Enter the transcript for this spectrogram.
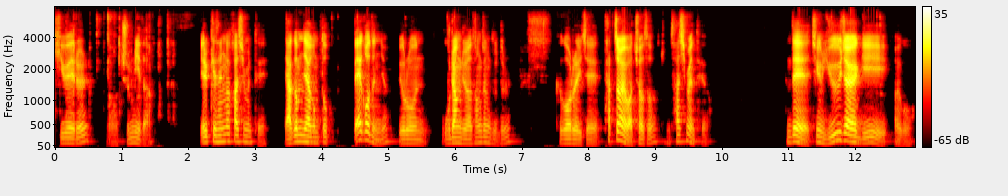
기회를 어, 줍니다. 이렇게 생각하시면 돼. 야금야금 또 빼거든요. 요런 우량주나 성장주들 그거를 이제 타점에 맞춰서 좀 사시면 돼요. 근데 지금 유유자약이 아이고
